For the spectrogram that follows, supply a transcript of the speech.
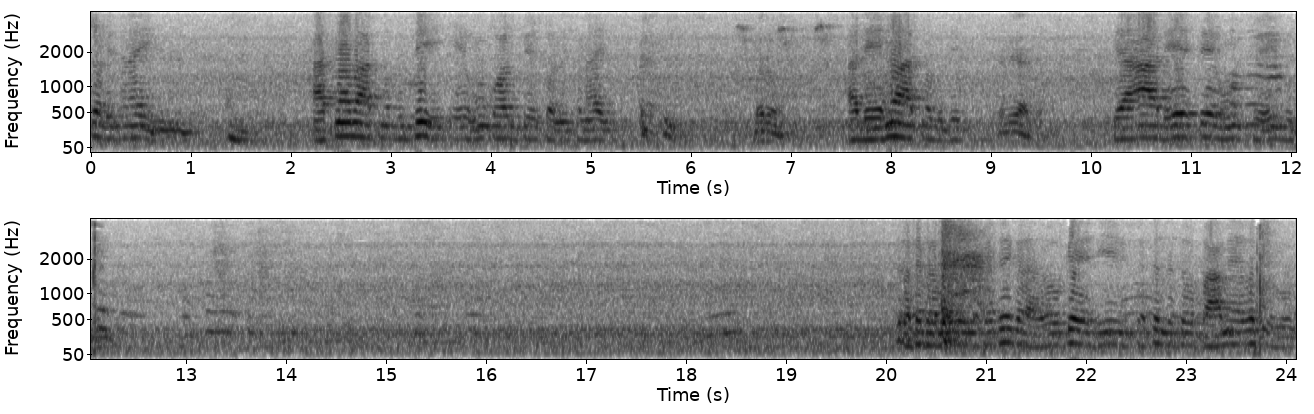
સોલ્યુશન આવી આત્મામાં આત્મબુદ્ધિ એ હું કોણ છું એ સોલ્યુશન આવી બરોબર. આ દેહમાં આત્મબુદ્ધિ દેહાધ્યાસ કે આ દેહ છે હું છું એવી બુદ્ધિ પછી લખે જીવ સ્વતંત્ર તો પામે અવશ્ય ભોગ.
